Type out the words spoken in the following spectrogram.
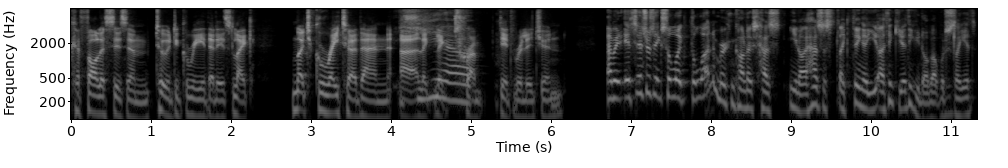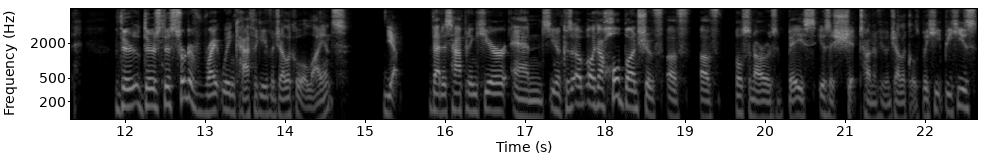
Catholicism to a degree that is like much greater than uh, like Yeah. like Trump did religion. I mean, it's interesting. So, like, the Latin American context has, you know, it has this like thing. that you- I think you, I think you know about, which is like it's there. There's this sort of right wing Catholic evangelical alliance Yeah, that is happening here, and you know, because uh, like a whole bunch of of of Bolsonaro's base is a shit ton of evangelicals, but he he's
